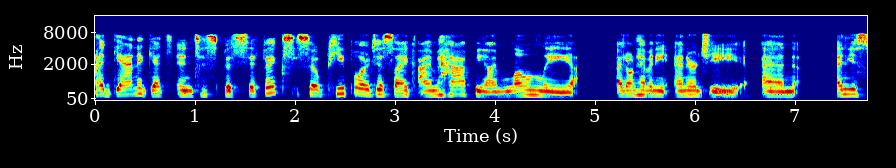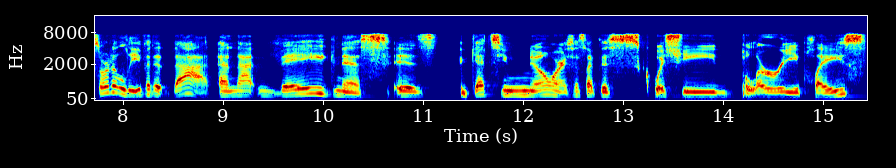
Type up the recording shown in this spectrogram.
Again, it gets into specifics. So people are just like, I'm happy, I'm lonely, I don't have any energy. And and you sort of leave it at that. And that vagueness is gets you nowhere. It's just like this squishy, blurry place.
